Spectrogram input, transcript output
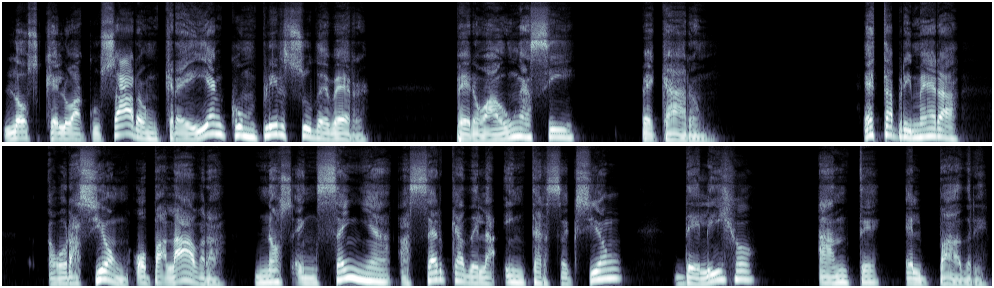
Los que lo acusaron creían cumplir su deber, pero aún así pecaron. Esta primera oración o palabra nos enseña acerca de la intersección del Hijo ante el Padre.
